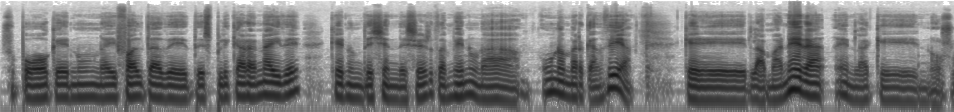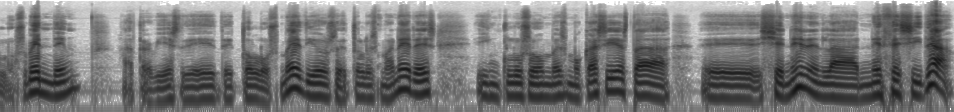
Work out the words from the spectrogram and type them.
supongo que no hay falta de, explicar a nadie que no dejen de ser también una, una mercancía, que la manera en la que nos los venden, a través de, todos los medios, de todas las maneras, incluso mismo casi hasta eh, generen la necesidad,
